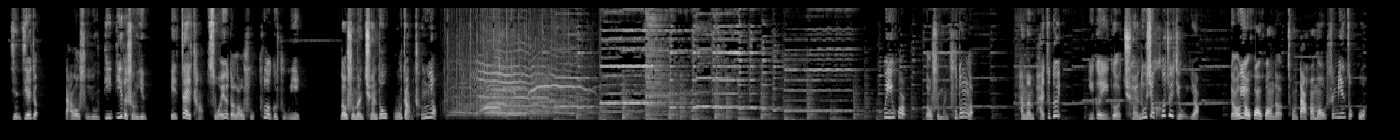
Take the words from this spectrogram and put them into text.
紧接着，大老鼠用低低的声音给在场所有的老鼠出了个主意，老鼠们全都鼓掌称妙。不一会儿，老鼠们出动了，他们排着队，一个一个全都像喝醉酒一样，摇摇晃晃地从大花猫身边走过。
